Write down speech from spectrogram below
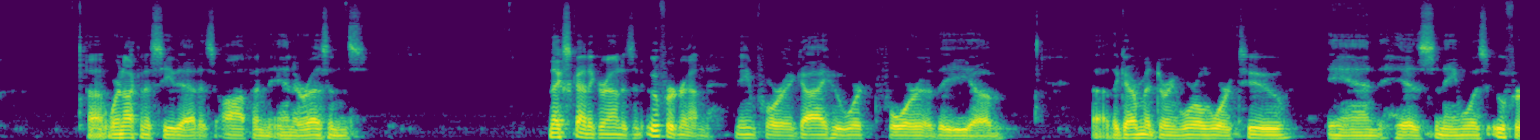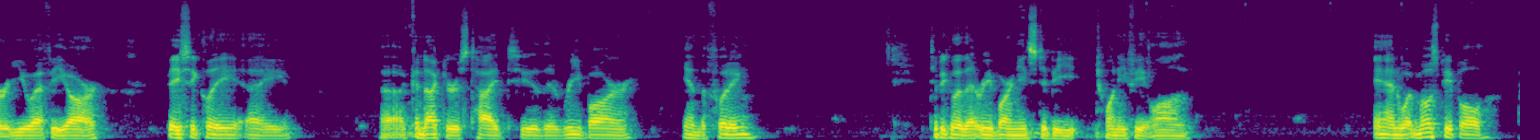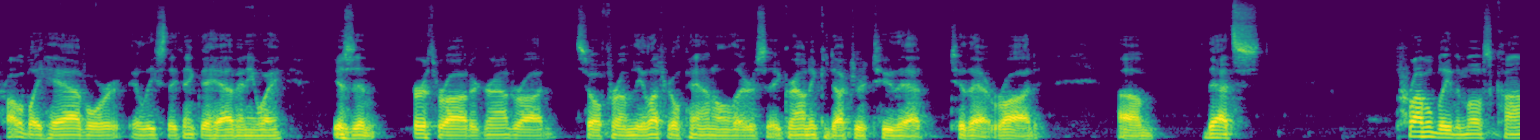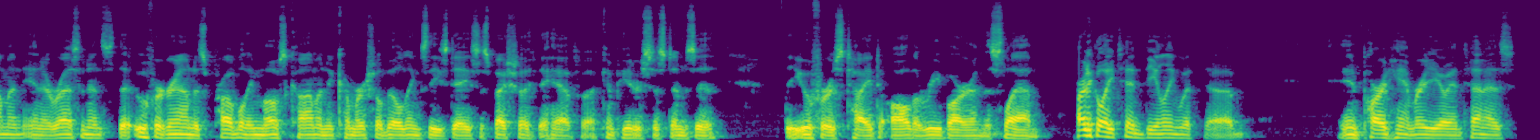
uh, we're not going to see that as often in a residence. Next kind of ground is an Ufer ground, named for a guy who worked for the um, uh, the government during World War II and his name was UFER, U-F-E-R. Basically, a, a conductor is tied to the rebar in the footing. Typically, that rebar needs to be 20 feet long. And what most people probably have, or at least they think they have anyway, is an earth rod or ground rod. So from the electrical panel, there's a grounding conductor to that to that rod. Um, that's probably the most common in a residence. The Ufer ground is probably most common in commercial buildings these days, especially if they have uh, computer systems. Uh, the Ufer is tied to all the rebar in the slab. Article 810 dealing with, uh, in part, ham radio antennas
